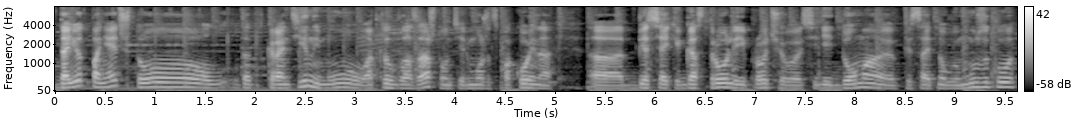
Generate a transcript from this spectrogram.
дает понять, что вот этот карантин ему открыл глаза, что он теперь может спокойно э, без всяких гастролей и прочего сидеть дома, писать новую музыку,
